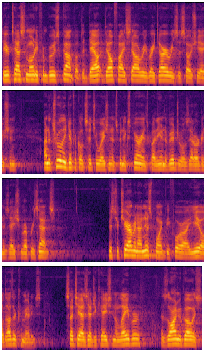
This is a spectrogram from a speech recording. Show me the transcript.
to hear testimony from Bruce Gump of the Del Delphi Salary Retirees Association on a truly difficult situation that has been experienced by the individuals that organization represents. Mr. Chairman, on this point, before I yield, other committees, such as Education and Labor, as long ago as,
